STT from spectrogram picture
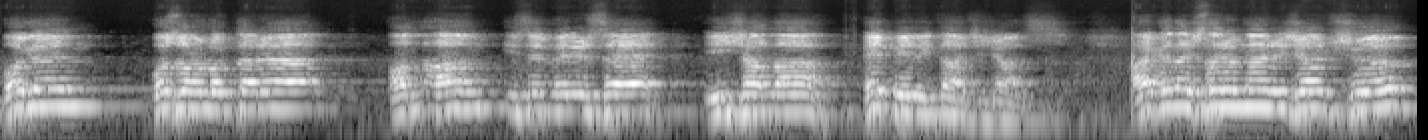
Bugün bu zorlukları Allah'ın izin verirse inşallah hep birlikte açacağız. Arkadaşlarımdan ricam şu,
